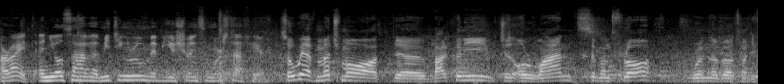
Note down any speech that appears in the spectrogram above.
All right. And you also have a meeting room. Maybe you're showing some more stuff here. So we have much more the balcony, which is all one, second floor, room number 24.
